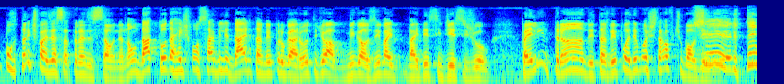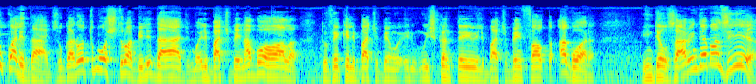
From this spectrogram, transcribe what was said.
importante fazer essa transição, né? Não dá toda a responsabilidade também pro garoto de, ó, o Miguelzinho vai, vai decidir esse jogo. Pra ele entrando e também poder mostrar o futebol Sim, dele. ele tem qualidades. O garoto mostrou habilidade, ele bate bem na bola. Tu vê que ele bate bem um escanteio, ele bate bem falta. Agora, endeusaram em demasia.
